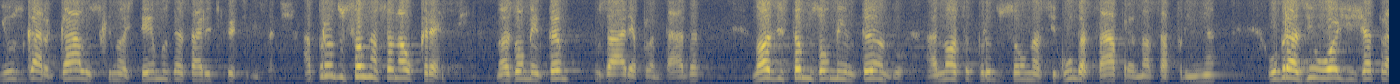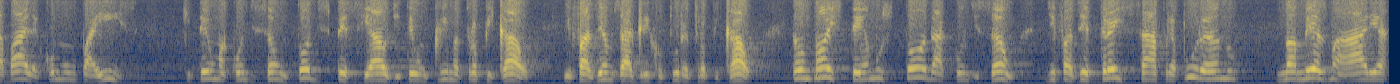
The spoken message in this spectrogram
e os gargalos que nós temos nessa área de fertilizante. A produção nacional cresce, nós aumentamos a área plantada, nós estamos aumentando a nossa produção na segunda safra, na safrinha. O Brasil hoje já trabalha como um país que tem uma condição toda especial de ter um clima tropical e fazemos a agricultura tropical. Então nós temos toda a condição de fazer três safras por ano na mesma área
